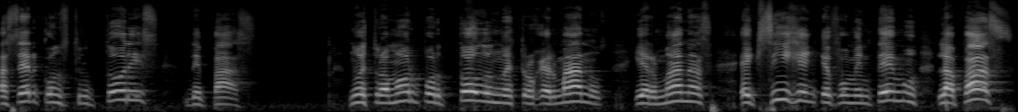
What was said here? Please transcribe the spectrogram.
a ser constructores de paz. Nuestro amor por todos nuestros hermanos y hermanas exigen que fomentemos la paz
